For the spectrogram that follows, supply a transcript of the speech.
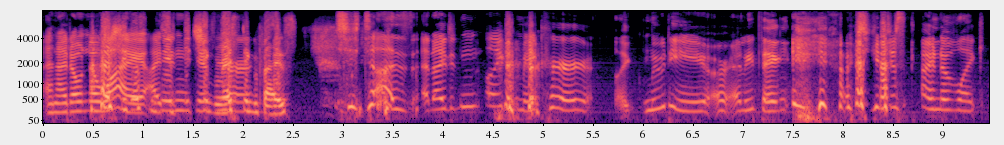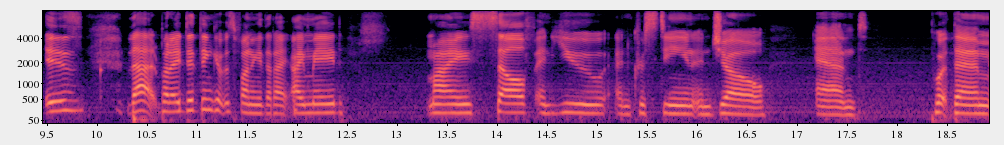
and I don't know why. I didn't give her. resting face. She does, and I didn't like make her like moody or anything. You know, she just kind of like is that. But I did think it was funny that I, I made myself and you and Christine and Joe and put them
